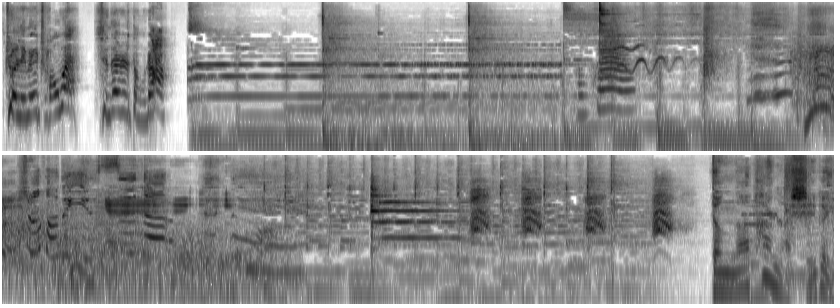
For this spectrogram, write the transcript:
这里没床位，现在是等着。好快啊说好的隐私呢？等啊盼啊十个月，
